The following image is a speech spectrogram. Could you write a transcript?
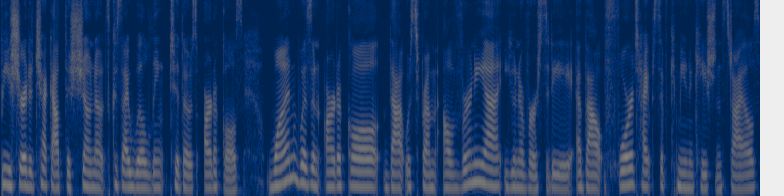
be sure to check out the show notes because I will link to those articles. One was an article that was from Alvernia University about four types of communication styles.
